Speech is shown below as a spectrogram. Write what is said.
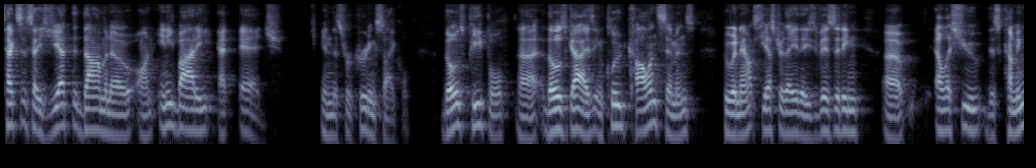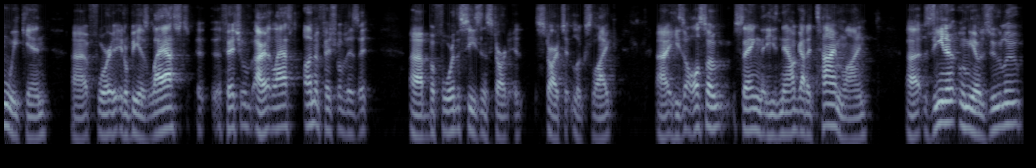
Texas has yet to domino on anybody at edge in this recruiting cycle. Those people, uh, those guys include Colin Simmons, who announced yesterday that he's visiting uh, LSU this coming weekend uh, for it'll be his last uh, official or last unofficial visit uh, before the season start it starts. It looks like uh, he's also saying that he's now got a timeline. Uh, Zina Umeozulu,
